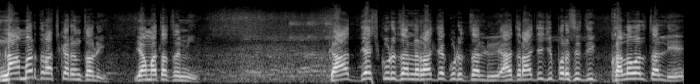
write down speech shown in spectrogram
नामर्द राजकारण चालू आहे या मताचं मी. का आज देश कुठं चाललं राज्य कुठं चालली आहे? आज राज्याची परिस्थिती खालावल चालली आहे.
